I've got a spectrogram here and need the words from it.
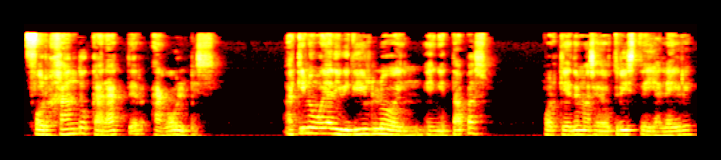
forjando carácter a golpes. Aquí no voy a dividirlo en, etapas porque es demasiado triste y alegre,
